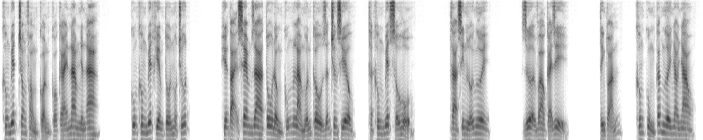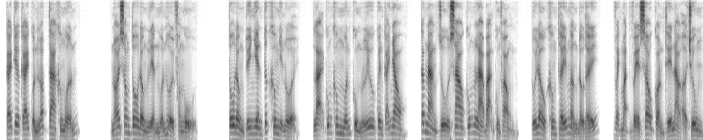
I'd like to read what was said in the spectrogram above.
Không biết trong phòng còn có cái nam nhân A. Cũng không biết khiêm tốn một chút. Hiện tại xem ra Tô Đồng cũng là muốn câu dẫn Trương Siêu, thật không biết xấu hổ. Ta xin lỗi ngươi. Dựa vào cái gì? Tính toán, không cùng các ngươi nhau nhau, cái kia cái quần lót ta không muốn. Nói xong Tô Đồng liền muốn hồi phòng ngủ. Tô Đồng tuy nhiên tức không nhịn nổi, lại cũng không muốn cùng Lưu Quyên cãi nhau, các nàng dù sao cũng là bạn cùng phòng, túi đầu không thấy ngẩng đầu thấy, vạch mặt về sau còn thế nào ở chung.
